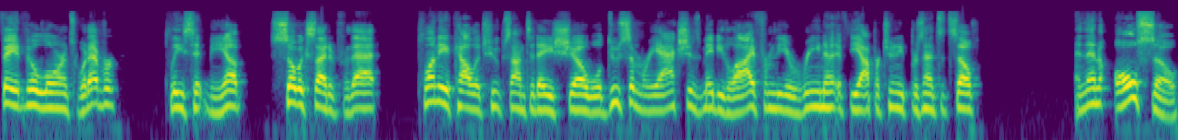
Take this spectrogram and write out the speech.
Fayetteville, Lawrence, whatever, please hit me up. So excited for that. Plenty of college hoops on today's show. We'll do some reactions, maybe live from the arena if the opportunity presents itself. And then also,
